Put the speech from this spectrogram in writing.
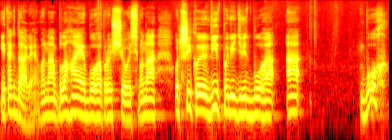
і так далі. Вона благає Бога про щось, вона очікує відповіді від Бога, а Бог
